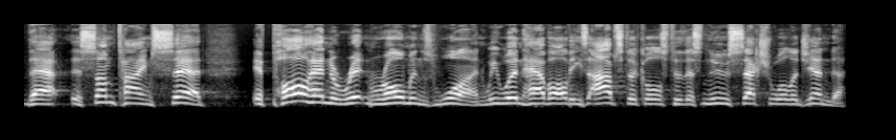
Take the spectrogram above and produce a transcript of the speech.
that is sometimes said if Paul hadn't written Romans 1, we wouldn't have all these obstacles to this new sexual agenda.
